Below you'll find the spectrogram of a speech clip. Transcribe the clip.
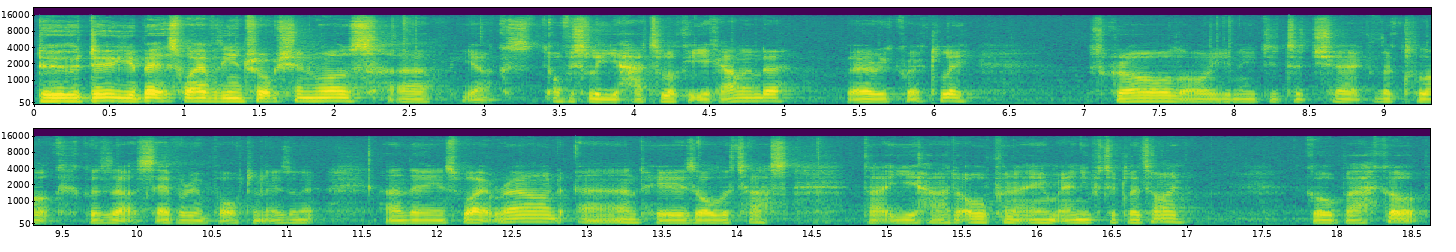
do do your bits, whatever the interruption was. Uh, yeah, because obviously you had to look at your calendar very quickly. Scroll or you needed to check the clock because that's ever important, isn't it? And then you swipe round and here's all the tasks that you had open at any particular time. Go back up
